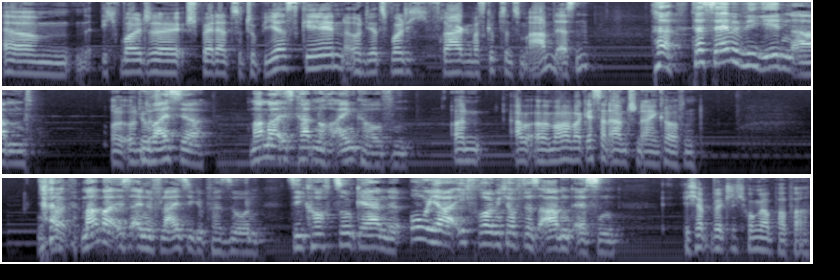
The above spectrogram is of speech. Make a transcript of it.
Ähm, ich wollte später zu Tobias gehen und jetzt wollte ich fragen, was gibt's denn zum Abendessen? Ha, dasselbe wie jeden Abend. Und, und, Du weißt ja, Mama ist gerade noch einkaufen. und aber, aber Mama war gestern Abend schon einkaufen. Mama ist eine fleißige Person. Sie kocht so gerne. Oh ja, ich freue mich auf das Abendessen. Ich habe wirklich Hunger, Papa.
